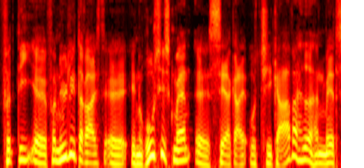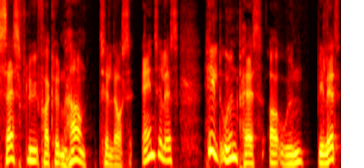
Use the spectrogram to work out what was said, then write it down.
Fordi øh, for nylig der rejste øh, en russisk mand, øh, Sergej Uchigawa hedder han, med et SAS-fly fra København til Los Angeles, helt uden pas og uden billet.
